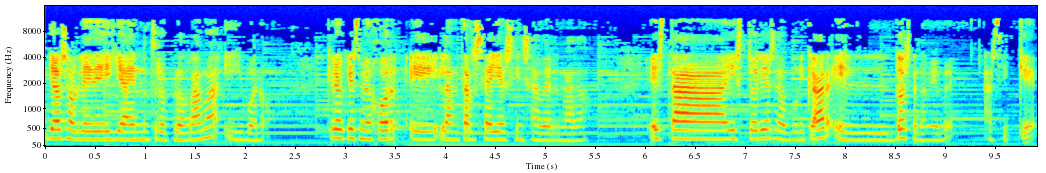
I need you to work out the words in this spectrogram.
Ya os hablé de ella en otro programa y bueno, creo que es mejor eh, lanzarse a ella sin saber nada. Esta historia se va a publicar el 2 de noviembre, así que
